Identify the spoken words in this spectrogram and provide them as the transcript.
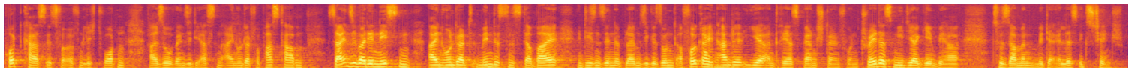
Podcast ist veröffentlicht worden. Also wenn Sie die ersten 100 verpasst haben, seien Sie bei den nächsten 100 mindestens dabei. In diesem Sinne bleiben Sie gesund, erfolgreichen Handel. Ihr Andreas Bernstein von Traders Media GmbH zusammen mit der Alice Exchange.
